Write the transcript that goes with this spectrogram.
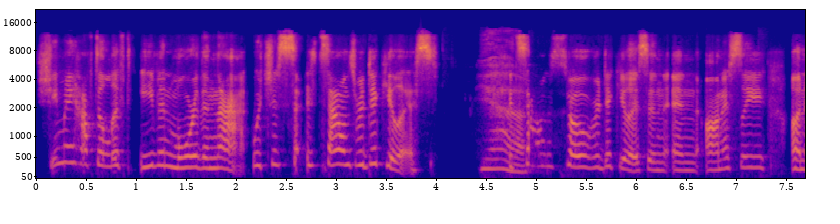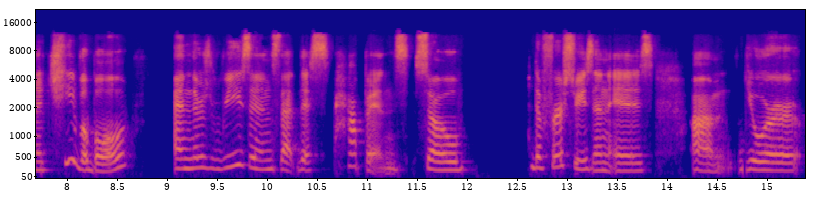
she may have to lift even more than that, which is, it sounds ridiculous. Yeah. It sounds so ridiculous and, and honestly unachievable. And there's reasons that this happens. So, the first reason is um, your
